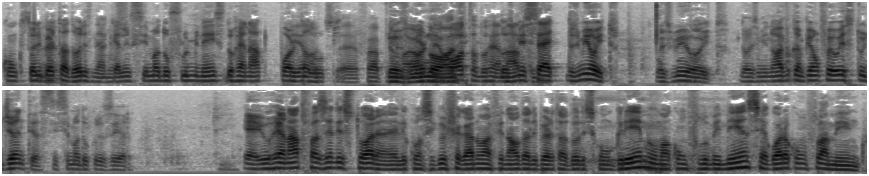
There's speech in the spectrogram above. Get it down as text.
conquistou a Libertadores, né? Aquela em cima do Fluminense do Renato Portaluppi. É, foi a 2009. maior derrota do Renato. 2007, 2008. 2008. 2009 o campeão foi o Estudiantes em cima do Cruzeiro. É, e o Renato fazendo história, né? Ele conseguiu chegar numa final da Libertadores com o Grêmio, uma com o Fluminense e agora com o Flamengo.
